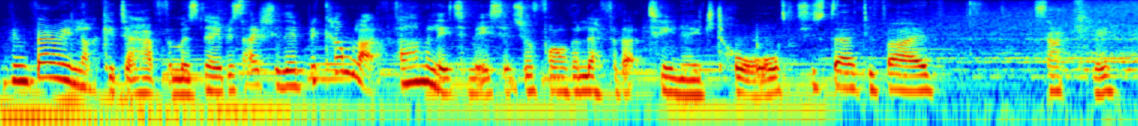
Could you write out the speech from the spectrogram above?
I've been very lucky to have them as neighbours. Actually, they've become like family to me since your father left for that teenage whore. She's 35. Exactly.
